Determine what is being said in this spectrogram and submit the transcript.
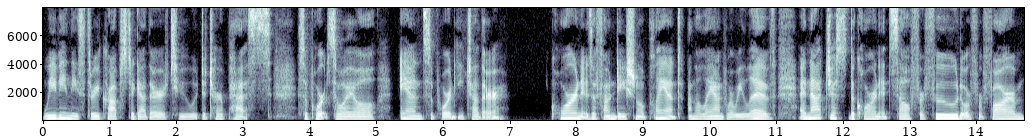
weaving these three crops together to deter pests, support soil, and support each other. Corn is a foundational plant on the land where we live, and not just the corn itself for food or for farm.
